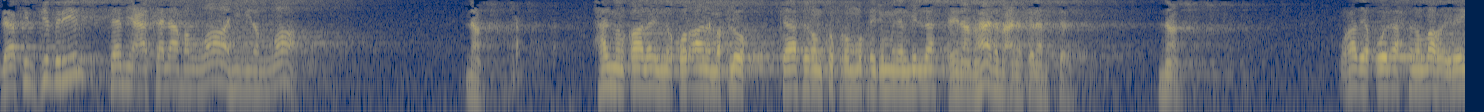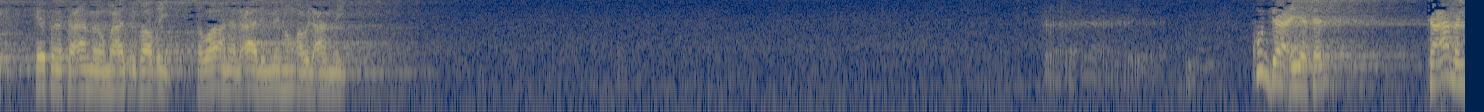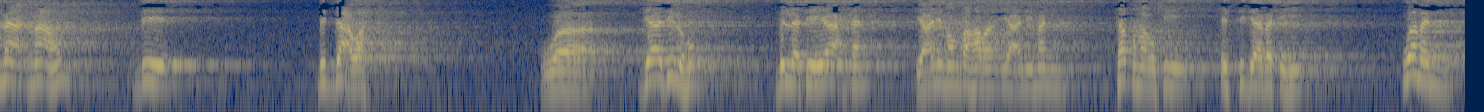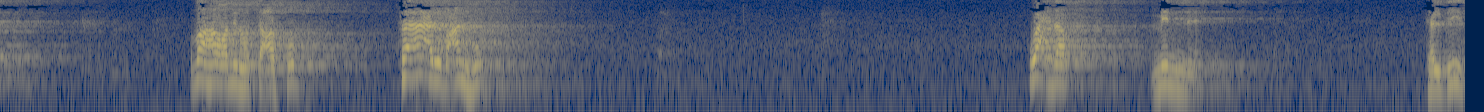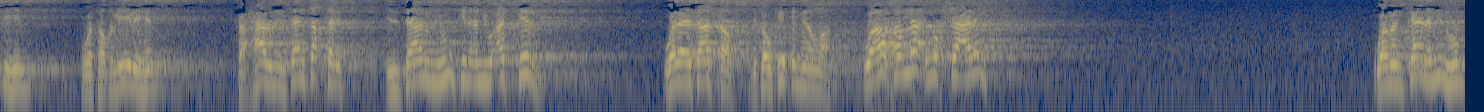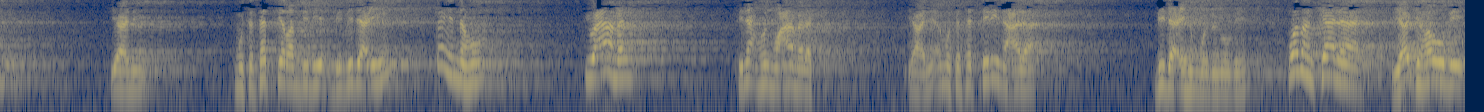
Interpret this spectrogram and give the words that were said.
لكن جبريل سمع كلام الله من الله. نعم. هل من قال إن القرآن مخلوق كافر كفر مخرج من الملة؟ أي نعم هذا معنى كلام السلف. نعم. وهذا يقول أحسن الله إليك كيف نتعامل مع الإباضي سواء العالم منهم أو العامي؟ كن داعية. تعامل مع معهم بالدعوة. وجادلهم بالتي هي أحسن. يعني من ظهر يعني من تطمع في استجابته. ومن ظهر منه التعصب فأعرض عنه. واحذر من تلبيسهم وتضليلهم فحال الإنسان تختلف. إنسان يمكن أن يؤثر ولا يتأثر بتوفيق من الله وآخر لا يخشى عليه. ومن كان منهم يعني متسترا ببدعه فإنه يعامل بنحو معاملة يعني المتسترين على بدعهم وذنوبهم. ومن كان يجهر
